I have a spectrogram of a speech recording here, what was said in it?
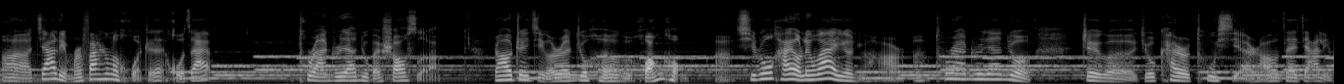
啊，家里面发生了火灾，火灾，突然之间就被烧死了，然后这几个人就很惶恐啊，其中还有另外一个女孩啊，突然之间就这个就开始吐血，然后在家里面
